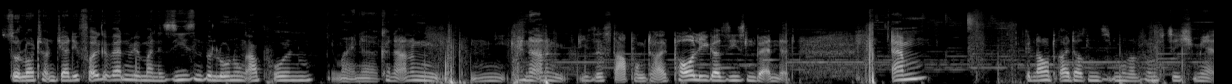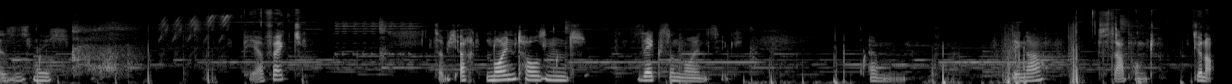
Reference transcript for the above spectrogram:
So Leute, und ja, die Folge werden wir meine Season-Belohnung abholen. Meine, keine Ahnung, keine Ahnung, diese Starpunkte halt. Powerliga-Season beendet. Ähm, genau 3750, mehr ist es nicht. Perfekt. Jetzt habe ich 8, 9096. Ähm, Dinger. Starpunkte. Genau.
